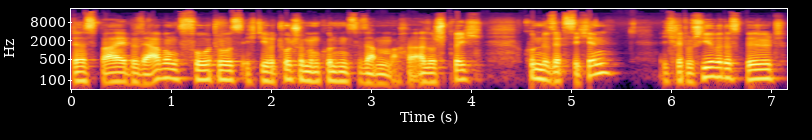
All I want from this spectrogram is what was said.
dass bei Bewerbungsfotos ich die Retusche mit dem Kunden zusammen mache. Also sprich, Kunde setzt sich hin, ich retuschiere das Bild.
